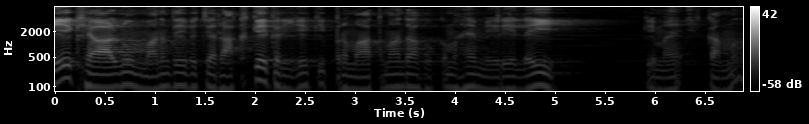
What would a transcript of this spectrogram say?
ਇਹ ਖਿਆਲ ਨੂੰ ਮਨ ਦੇ ਵਿੱਚ ਰੱਖ ਕੇ ਕਰੀਏ ਕਿ ਪ੍ਰਮਾਤਮਾ ਦਾ ਹੁਕਮ ਹੈ ਮੇਰੇ ਲਈ ਕਿ ਮੈਂ ਇਹ ਕੰਮ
